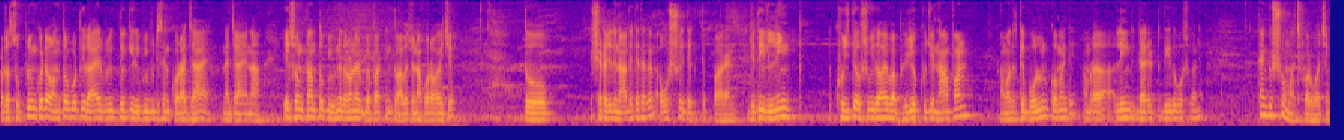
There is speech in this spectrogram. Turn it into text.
অর্থাৎ সুপ্রিম কোর্টের অন্তর্বর্তী রায়ের বিরুদ্ধে কি রিভিউ পিটিশন করা যায় না যায় না, এই সংক্রান্ত বিভিন্ন ধরনের ব্যাপার কিন্তু আলোচনা করা হয়েছে। তো সেটা যদি না দেখে থাকেন, অবশ্যই দেখতে পারেন। যদি লিঙ্ক খুঁজতে অসুবিধা হয় বা ভিডিও খুঁজে না পান, আমাদেরকে বলুন কমেন্টে আমরা লিঙ্ক ডাইরেক্ট দিয়ে দেবো সেখানে। Thank you so much for watching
